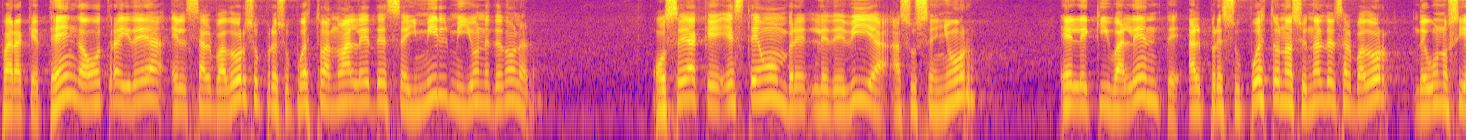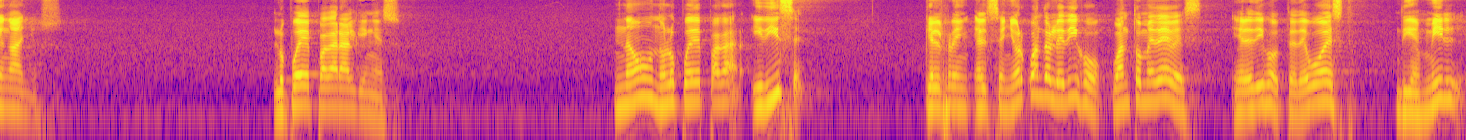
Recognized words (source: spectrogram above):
Para que tenga otra idea, El Salvador su presupuesto anual es de 6 mil millones de dólares. O sea que este hombre le debía a su Señor el equivalente al presupuesto nacional del Salvador de unos 100 años. ¿Lo puede pagar alguien eso? No, no lo puede pagar. Y dice que el, Señor cuando le dijo, ¿cuánto me debes? Y él le dijo, te debo esto. 10 mil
